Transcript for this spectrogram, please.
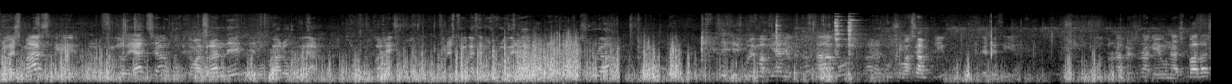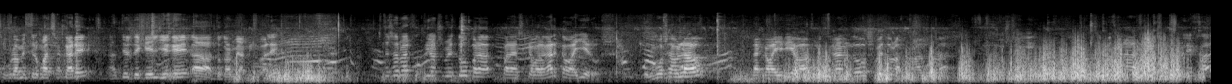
No es más que un filo de hacha un poquito más grande en un palo muy largo, ¿vale? Con esto que hacemos es volver a la la. Ese círculo imaginario que trazábamos ahora es mucho más amplio, es decir, una persona que lleva una espada seguramente lo machacaré antes de que él llegue a tocarme a mí, ¿vale? Funcionan sobre todo para, para escabalgar caballeros. Como hemos hablado, la caballería va evolucionando, sobre todo las armaduras. Empiezan a hacer más complejas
